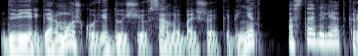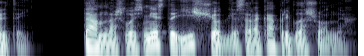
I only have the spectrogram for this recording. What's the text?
Дверь-гармошку, ведущую в самый большой кабинет, оставили открытой. Там нашлось место еще для 40 приглашенных.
